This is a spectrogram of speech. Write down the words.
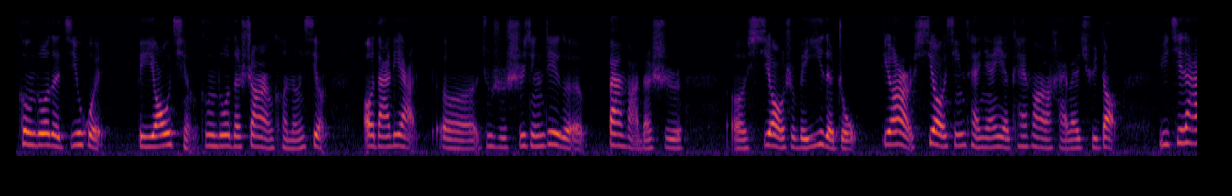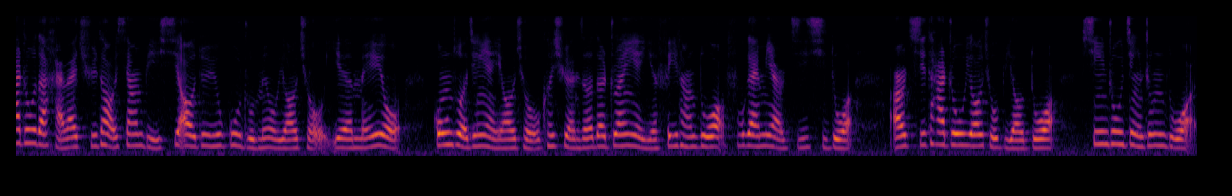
更多的机会被邀请，更多的上岸可能性。澳大利亚，呃，就是实行这个办法的是，呃，西澳是唯一的州。第二，西澳新财年也开放了海外渠道，与其他州的海外渠道相比，西澳对于雇主没有要求，也没有工作经验要求，可选择的专业也非常多，覆盖面极其多。而其他州要求比较多，新州竞争多，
